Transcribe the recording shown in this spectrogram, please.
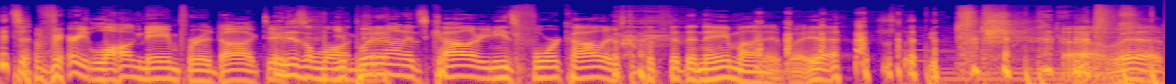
it's a very long name for a dog too. It is a long You put it on its collar. He needs four collars to put fit the name on it. But yeah. oh man.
